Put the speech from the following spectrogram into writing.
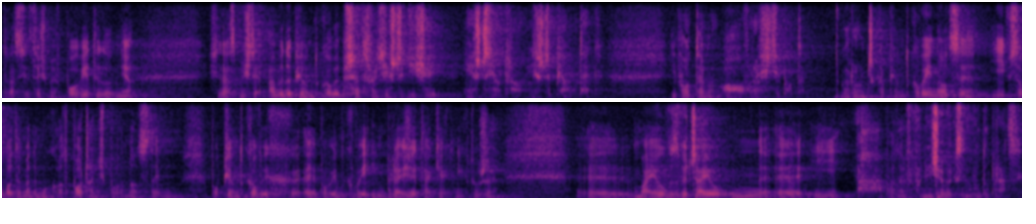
teraz jesteśmy w połowie tygodnia. I teraz myślę, aby do piątku, aby przetrwać jeszcze dzisiaj, jeszcze jutro, jeszcze piątek. I potem, o, wreszcie potem gorączka piątkowej nocy i w sobotę będę mógł odpocząć po nocnym, po, piątkowych, e, po piątkowej imprezie, tak jak niektórzy y, mają w zwyczaju. Y, I a, potem w poniedziałek znowu do pracy,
